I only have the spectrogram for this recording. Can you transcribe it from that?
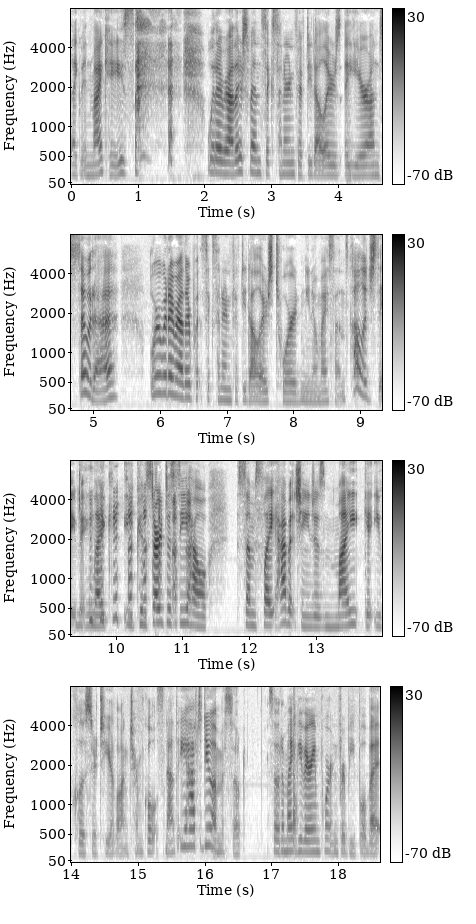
like in my case, would I rather spend $650 a year on soda or would I rather put $650 toward, you know, my son's college saving? Like you can start to see how some slight habit changes might get you closer to your long-term goals. Not that you have to do them. So Soda might be very important for people, but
